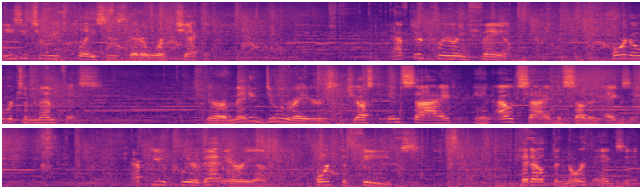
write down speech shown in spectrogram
easy to reach places that are worth checking. After clearing Fayum, port over to Memphis. There are many Dune Raiders just inside and outside the southern exit. After you clear that area, port to Thebes. Head out the north exit.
